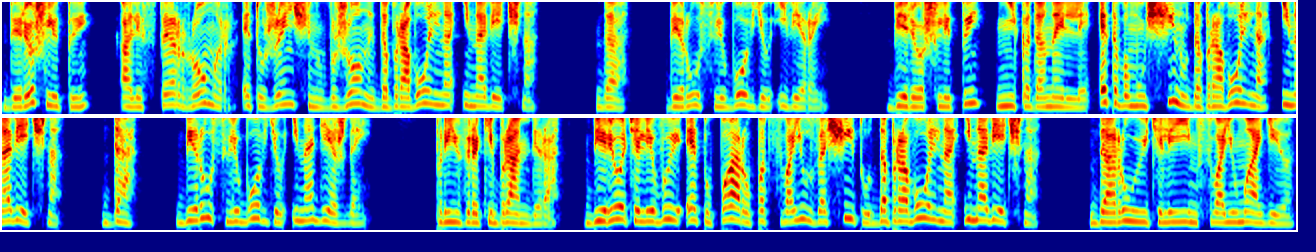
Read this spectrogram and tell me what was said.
Берешь ли ты, Алистер Ромер, эту женщину в жены добровольно и навечно? Да, беру с любовью и верой. Берешь ли ты, Ника Данелли, этого мужчину добровольно и навечно? Да, беру с любовью и надеждой. Призраки Брамбера, берете ли вы эту пару под свою защиту добровольно и навечно? Даруете ли им свою магию?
